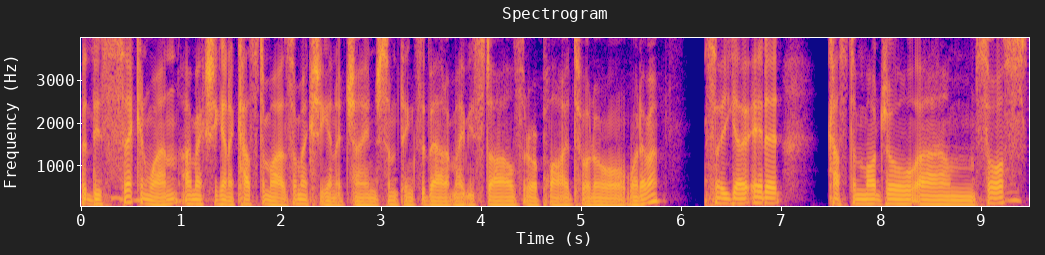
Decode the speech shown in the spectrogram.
But this second one, I'm actually going to customize. I'm actually going to change some things about it, maybe styles that are applied to it or whatever. So you go edit, custom module um, source.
